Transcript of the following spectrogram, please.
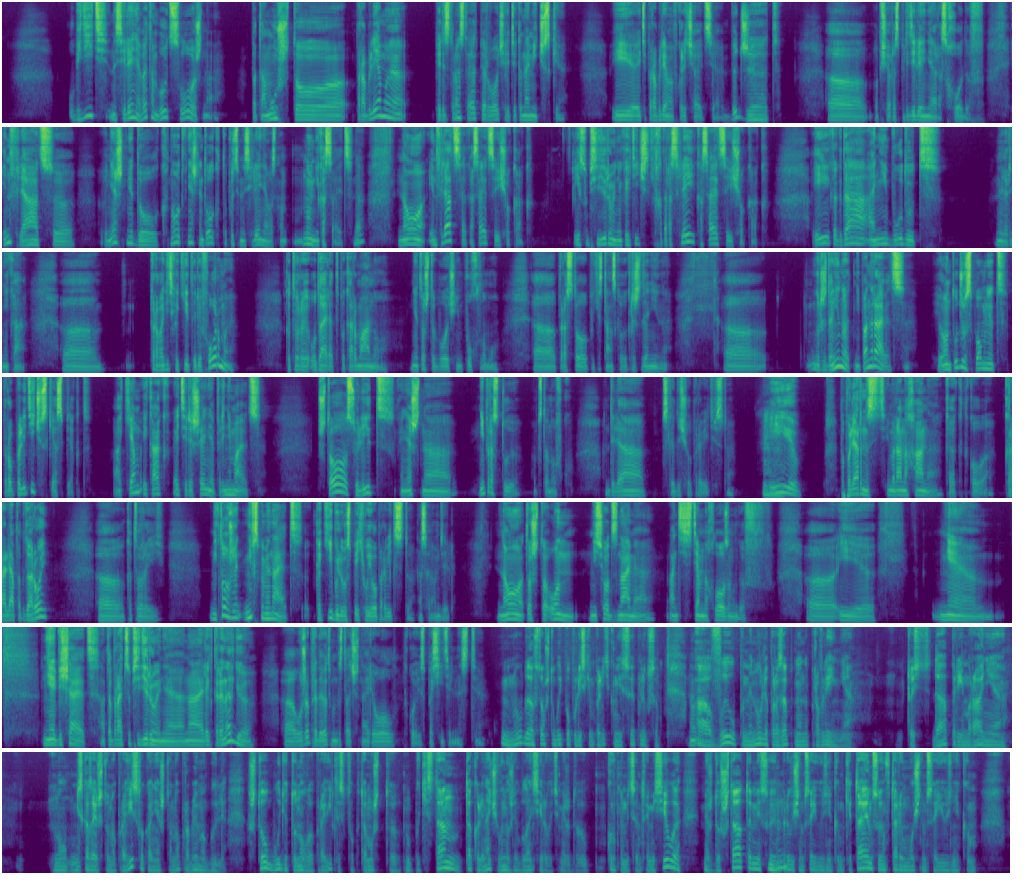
Убедить население в этом будет сложно, потому что проблемы перед страной стоят в первую очередь экономические. И эти проблемы включают в себя бюджет, э, вообще распределение расходов, инфляцию, внешний долг. Ну вот внешний долг, допустим, населения в основном ну, не касается, да? Но инфляция касается еще как. И субсидирование критических отраслей касается еще как. И когда они будут наверняка э, проводить какие-то реформы, которые ударят по карману не то чтобы очень пухлому, э, простого пакистанского гражданина. Э, гражданину это не понравится, и он тут же вспомнит про политический аспект, а кем и как эти решения принимаются, что сулит, конечно, непростую обстановку для следующего правительства. Угу. И популярность Имрана Хана как такого короля под горой, э, который никто уже не вспоминает, какие были успехи у его правительства на самом деле. Но то, что он несет знамя антисистемных лозунгов э, и не, не обещает отобрать субсидирование на электроэнергию, э, уже придает ему достаточно ореол такой спасительности. Ну да, в том, что быть популистским политиком есть свои плюсы. Ну, а вы упомянули про западное направление. То есть, да, при Имране ну, не сказать, что оно провисло, конечно, но проблемы были. Что будет у нового правительства? Потому что ну, Пакистан так или иначе вынужден балансировать между крупными центрами силы, между Штатами, своим mm-hmm. привычным союзником, Китаем, своим вторым мощным союзником,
